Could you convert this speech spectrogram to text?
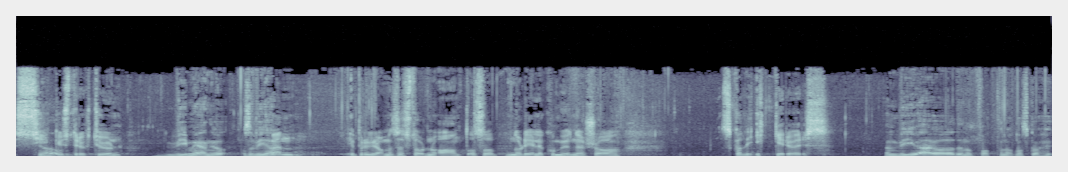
sykehusstrukturen. Ja, vi mener jo altså har... Men i programmet så står det noe annet. Også når det gjelder kommuner, så skal det ikke røres. Men Vi er jo den oppfatningen at man skal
